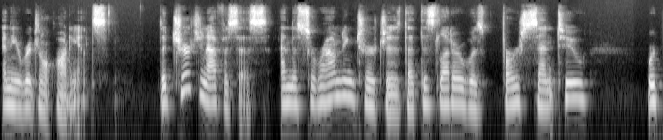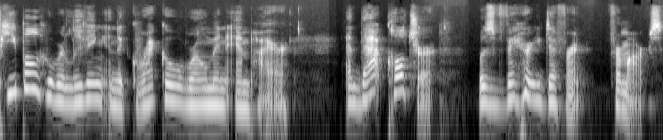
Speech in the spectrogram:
and the original audience. The church in Ephesus and the surrounding churches that this letter was first sent to were people who were living in the Greco Roman Empire, and that culture was very different from ours.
